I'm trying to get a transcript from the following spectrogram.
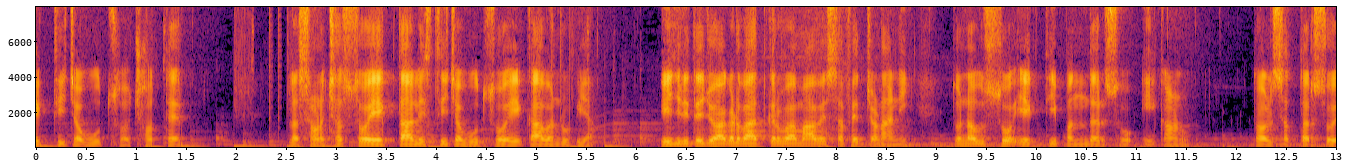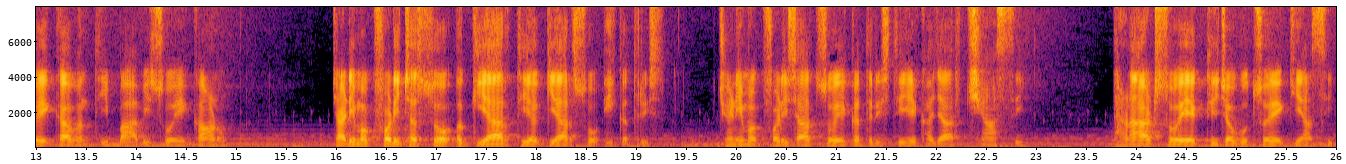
એકથી ચૌદસો છોતેર, લસણ છસો એકતાલીસથી ચૌદસો એકાવન રૂપિયા. એ જ રીતે જો આગળ વાત કરવામાં આવે સફેદ ચણાની, તો નવસો એકથી પંદરસો એકાણું, તલ સત્તરસો એકાવનથી બાવીસો એકાણું જાડી મગફળી છસો અગિયારથી અગિયારસો એકત્રીસ, ઝીણી મગફળી સાતસો એકત્રીસથી એક હજાર છ્યાસી, ધાણા આઠસો એકથી ચૌદસો એક્યાસી,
